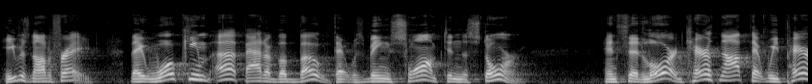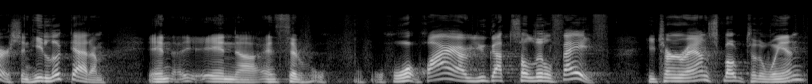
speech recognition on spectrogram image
He was not afraid. They woke him up out of a boat that was being swamped in the storm and said, Lord, careth not that we perish. And he looked at him and, and, uh, and said, Why are you got so little faith? He turned around, spoke to the wind.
